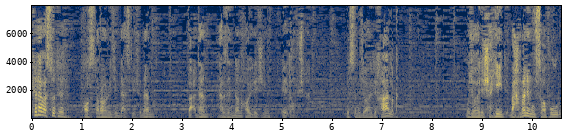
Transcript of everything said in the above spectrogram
که توسط پاسداران رژیم دستگیر شدند بعدا در زندانهای رژیم اعدام شدند. مثل مجاهد خلق مجاهد شهید بهمن موساپور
